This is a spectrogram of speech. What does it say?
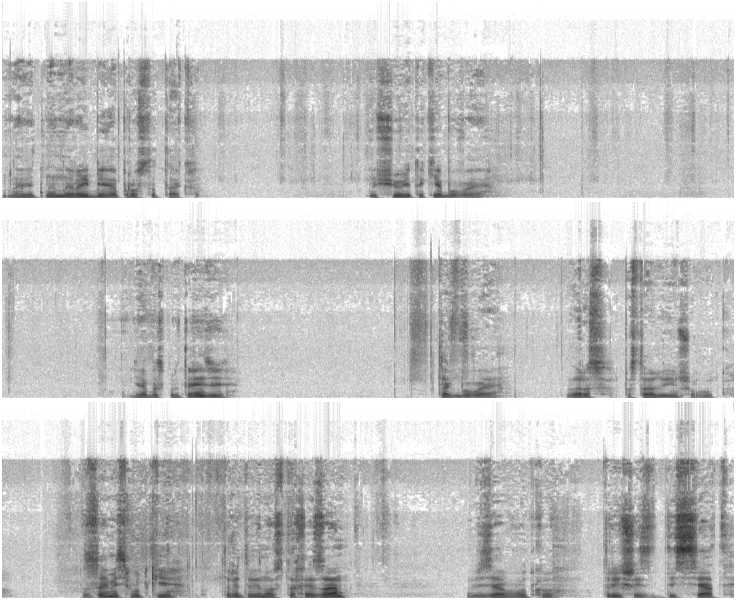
Навіть не на рибі, а просто так. Ну що і таке буває. Я без претензій. Так буває. Зараз поставлю іншу вудку. Замість вудки 390 Хайзан взяв вудку 360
